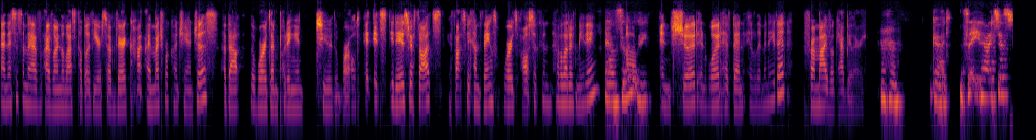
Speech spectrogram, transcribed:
And this is something I've, I've learned the last couple of years. So I'm very, con- I'm much more conscientious about the words I'm putting into the world. It, it's, it is your thoughts. Your thoughts become things. Words also can have a lot of meaning. Absolutely. Um, and should and would have been eliminated from my vocabulary. Mm-hmm. Good. So, you know, it's just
